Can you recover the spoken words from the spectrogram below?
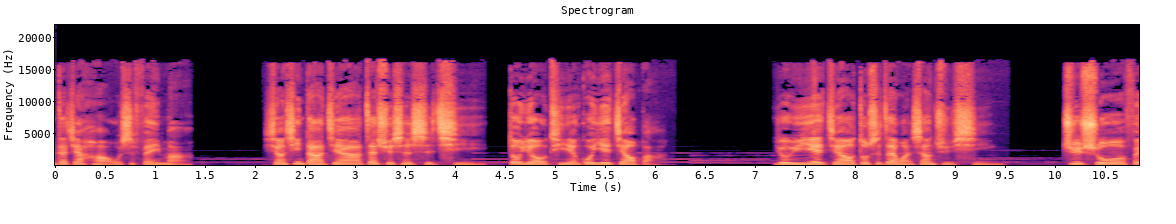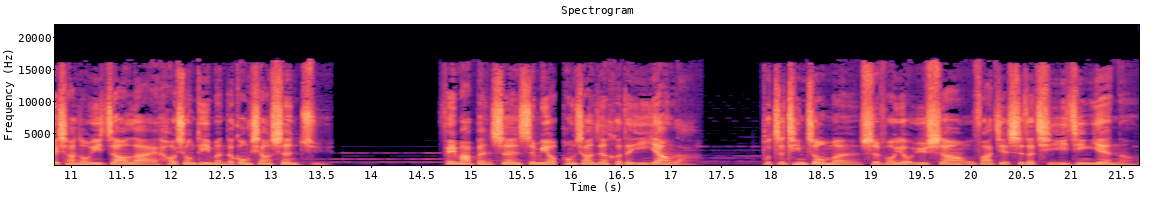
大家好，我是飞马。相信大家在学生时期都有体验过夜教吧？由于夜教都是在晚上举行，据说非常容易招来好兄弟们的共襄盛举。飞马本身是没有碰上任何的异样啦，不知听众们是否有遇上无法解释的奇异经验呢？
